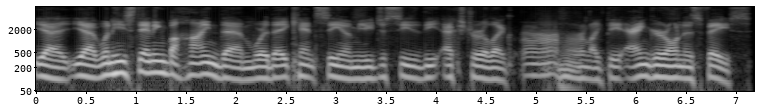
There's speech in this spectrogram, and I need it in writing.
yeah, yeah. When he's standing behind them, where they can't see him, you just see the extra like, like the anger on his face,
